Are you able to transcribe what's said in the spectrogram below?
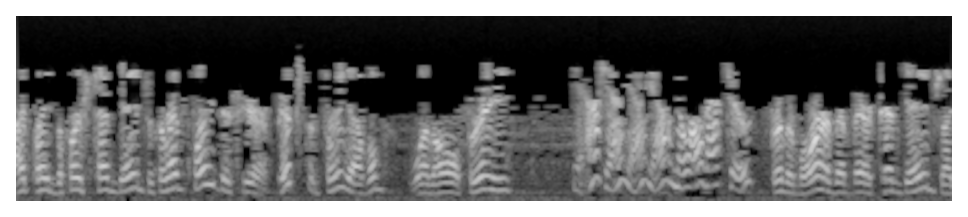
I played the first 10 games that the Reds played this year. Pitched in three of them. Won all three. Yeah, yeah, yeah, yeah. I know all that, too. Furthermore, them there 10 games, I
